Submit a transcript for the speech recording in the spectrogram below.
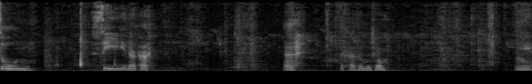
ศูนย์สี่นะคะอะนะคะท่านผู้ชม นี่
